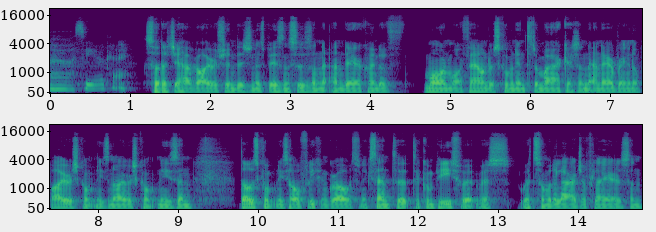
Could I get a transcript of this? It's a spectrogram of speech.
Oh, I see. Okay. So that you have Irish Indigenous businesses and, and they're kind of more and more founders coming into the market and, and they're bringing up Irish companies and Irish companies and those companies hopefully can grow to an extent to, to compete with, with, with some of the larger players and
